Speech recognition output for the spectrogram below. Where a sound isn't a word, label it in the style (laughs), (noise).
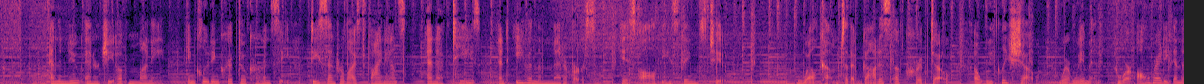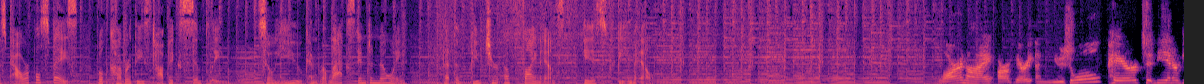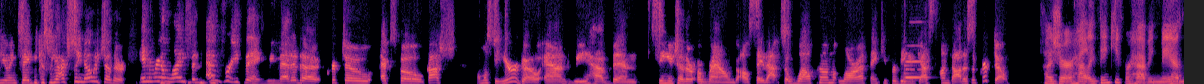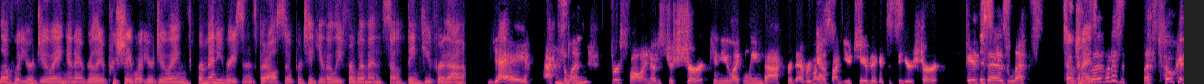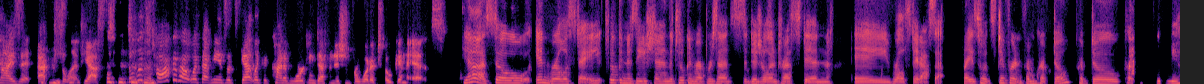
And the new energy of money, including cryptocurrency, decentralized finance, NFTs, and even the metaverse, is all these things too. Welcome to the Goddess of Crypto, a weekly show where women who are already in this powerful space will cover these topics simply so you can relax into knowing that the future of finance is female. Laura and I are a very unusual pair to be interviewing today because we actually know each other in real life and (laughs) everything. We met at a crypto expo, gosh, almost a year ago, and we have been seeing each other around. I'll say that. So, welcome, Laura. Thank you for being a guest on Goddess of Crypto. Pleasure. Halle, thank you for having me. I love what you're doing and I really appreciate what you're doing for many reasons, but also particularly for women. So thank you for that. Yay. Excellent. Mm-hmm. First of all, I noticed your shirt. Can you like lean back for the, everyone yes. that's on YouTube? They get to see your shirt. It this says, let's tokenize what, what is it? Let's tokenize it. (laughs) Excellent. yes. So let's (laughs) talk about what that means. Let's get like a kind of working definition for what a token is. Yeah. So in real estate, tokenization, the token represents a digital interest in a real estate asset, right? So it's different from crypto. Crypto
